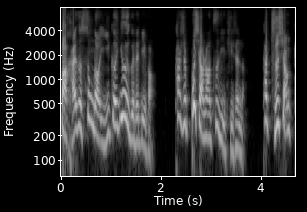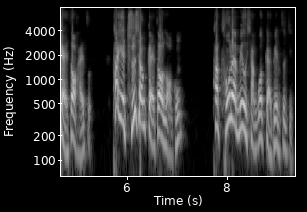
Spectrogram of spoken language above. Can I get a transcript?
把孩子送到一个又一个的地方，他是不想让自己提升的，他只想改造孩子，他也只想改造老公。他从来没有想过改变自己，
